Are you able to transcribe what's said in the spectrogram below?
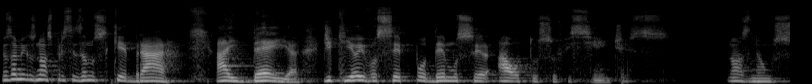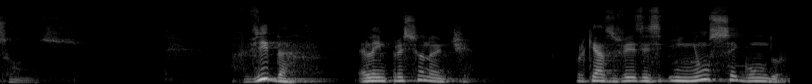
Meus amigos, nós precisamos quebrar a ideia de que eu e você podemos ser autossuficientes. Nós não somos. A vida, ela é impressionante. Porque às vezes, em um segundo,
